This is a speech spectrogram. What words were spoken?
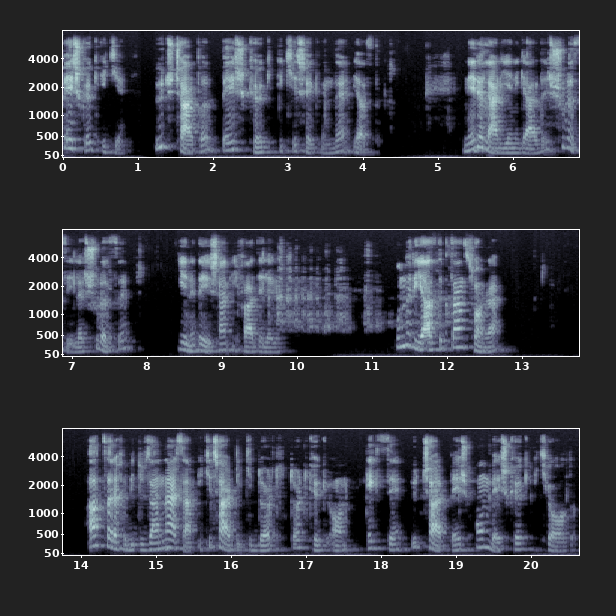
5 kök 2. 3 çarpı 5 kök 2 şeklinde yazdık. Nereler yeni geldi? Şurası ile şurası yeni değişen ifadeleri. Bunları yazdıktan sonra alt tarafı bir düzenlersem 2 çarpı 2 4, 4 kök 10, eksi 3 çarpı 5 15 kök 2 oldu.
